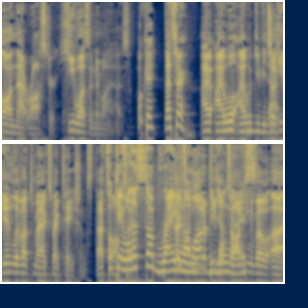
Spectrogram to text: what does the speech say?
on that roster. He wasn't in my eyes. Okay, that's fair. I, I will. I will give you that. So he didn't live up to my expectations. That's all Okay, well, saying. let's stop ragging There's a lot of people talking guys. about uh,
